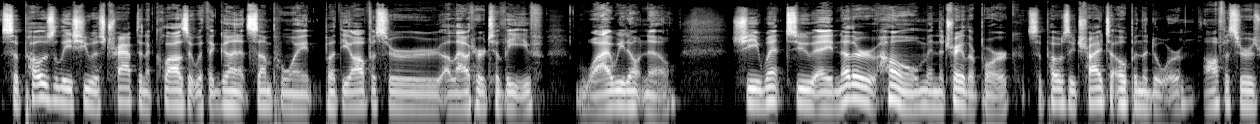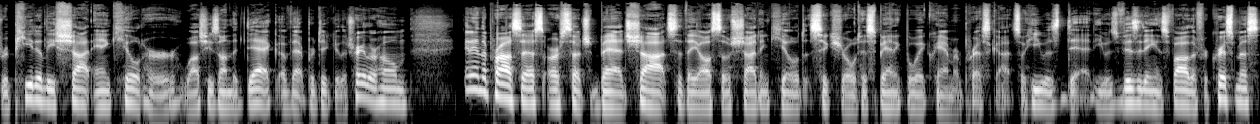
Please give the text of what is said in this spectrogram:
supposedly she was trapped in a closet with a gun at some point, but the officer allowed her to leave. Why, we don't know. She went to another home in the trailer park, supposedly tried to open the door. Officers repeatedly shot and killed her while she's on the deck of that particular trailer home. And in the process are such bad shots that they also shot and killed six year old Hispanic boy Cameron Prescott. So he was dead. He was visiting his father for Christmas,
